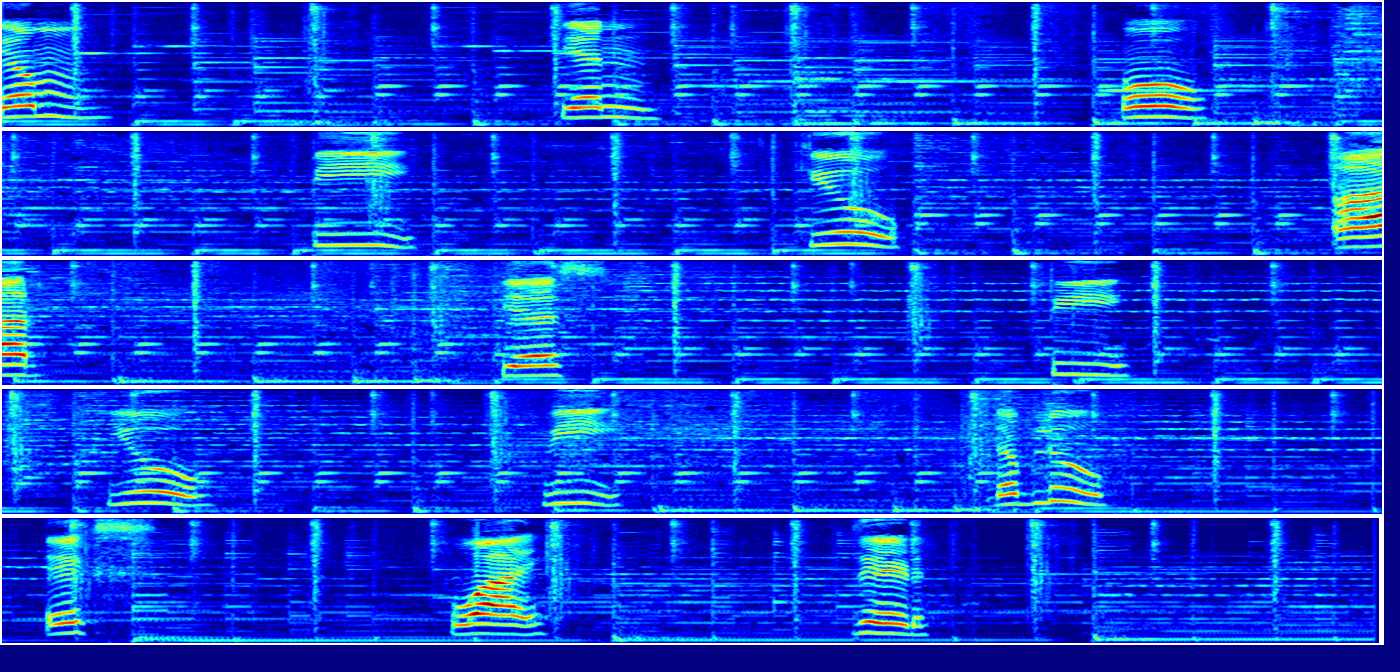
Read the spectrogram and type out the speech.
M N O. P. Q. R. S. T. U. V. W. X Y Z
